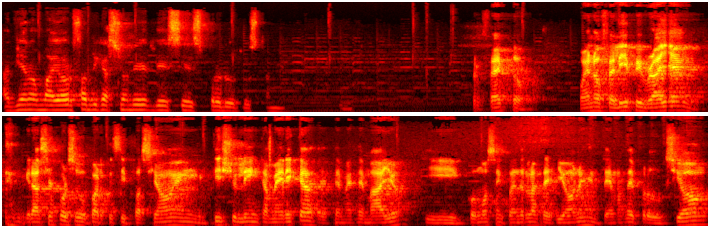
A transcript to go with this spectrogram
havendo maior fabricação de, desses produtos também. Perfecto. Bueno, Felipe y Brian, gracias por su participación en Tissue Link América este mes de mayo y cómo se encuentran las regiones en temas de producción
